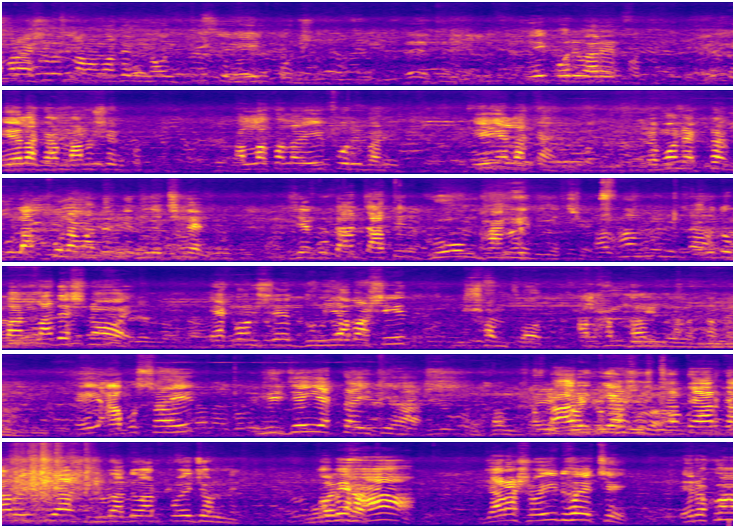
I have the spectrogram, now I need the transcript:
আমরা এসেছিলাম আমাদের নৈতিক ঋণ পরিশোধ। এই পরিবারের প্রতি এই এলাকার মানুষের প্রতি আল্লাহ তালা এই পরিবারে, এই এলাকায় এমন একটা গোলাপ ফুল আমাদেরকে দিয়েছিলেন যে গোটা জাতির ঘুম ভাঙিয়ে দিয়েছে। শুধু বাংলাদেশ নয়, এখন সে দুনিয়াবাসীর সম্পদ। আলহামদুলিল্লাহ। এই আবু সাহিদ নিজেই একটা ইতিহাস। তার ইতিহাসের সাথে আর কারও ইতিহাস জুড়া দেওয়ার প্রয়োজন নেই। তবে হ্যাঁ যারা শহীদ হয়েছে এরকম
